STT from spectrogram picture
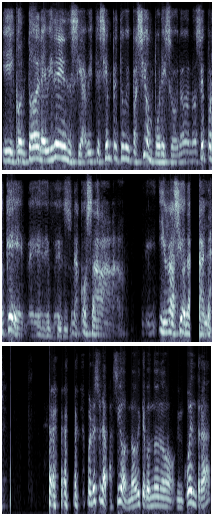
y con toda la evidencia, ¿viste? Siempre tuve pasión por eso, no, no sé por qué, eh, es una cosa irracional. bueno, es una pasión, ¿no? Viste, cuando uno encuentra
